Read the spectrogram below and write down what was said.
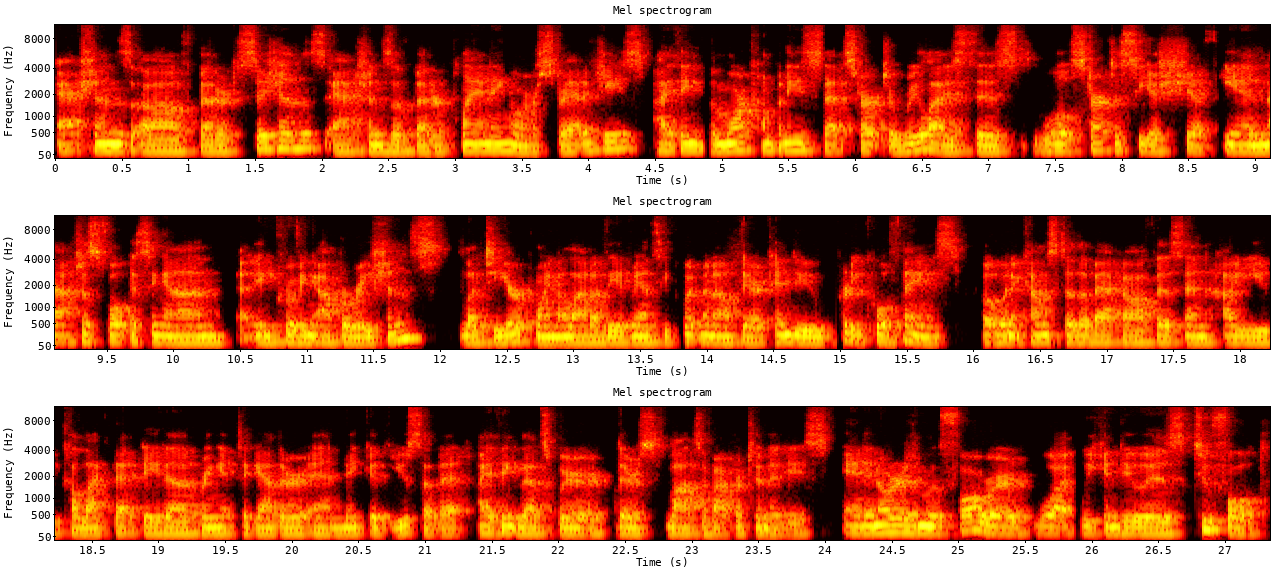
actions of better decisions, actions of better planning or strategies. I think the more companies that start to realize this will start to see a shift in not just focusing on improving operations. Like to your point, a lot of the advanced equipment out there can do pretty cool things. But when it comes to the back office and how you collect that data, bring it together and make good use of it, I think that's where there's lots of opportunities. And in order to move forward, what we can do is twofold.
